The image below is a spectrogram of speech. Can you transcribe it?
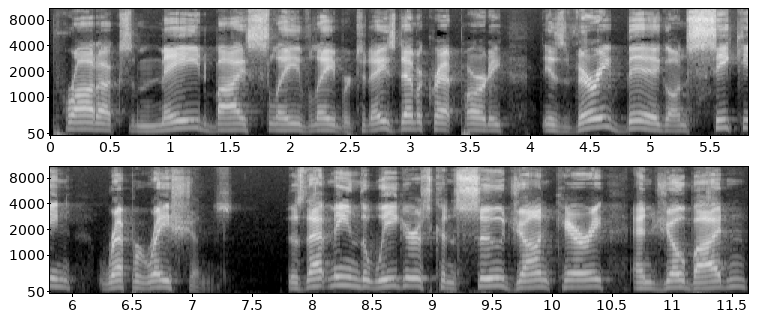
products made by slave labor. Today's Democrat Party is very big on seeking reparations. Does that mean the Uyghurs can sue John Kerry and Joe Biden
